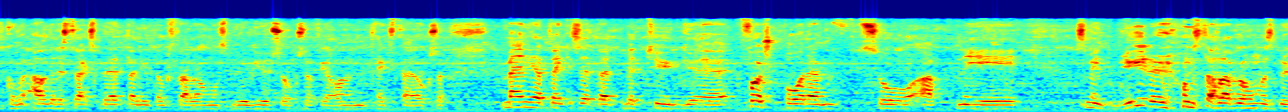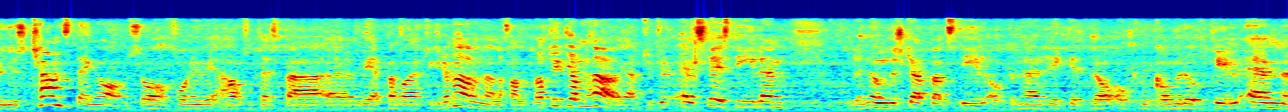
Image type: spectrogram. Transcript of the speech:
Jag kommer alldeles strax berätta lite om Stallarholms brygghus också för jag har en text här också. Men jag tänker sätta ett betyg eh, först på den så att ni som inte bryr er om Stallarholms brygghus kan stänga av så får ni alltså testa eh, veta vad jag tycker om ölen i alla fall. Vad tycker jag om den här? Jag tycker, älskar stilen. Det är en underskattad stil och den här är riktigt bra och vi kommer upp till en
